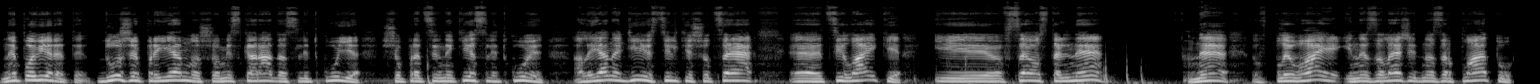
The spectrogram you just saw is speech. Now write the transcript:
Не повірите, дуже приємно, що міська рада слідкує, що працівники слідкують. Але я надіюсь тільки, що це е, ці лайки і все остальне не впливає і не залежить на зарплату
